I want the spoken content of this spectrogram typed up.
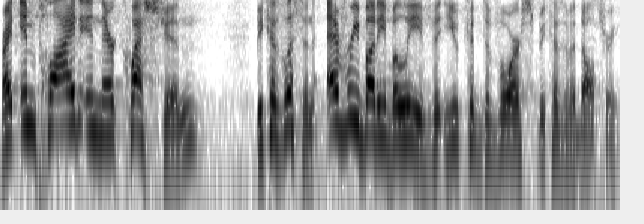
right? Implied in their question, because listen, everybody believed that you could divorce because of adultery.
